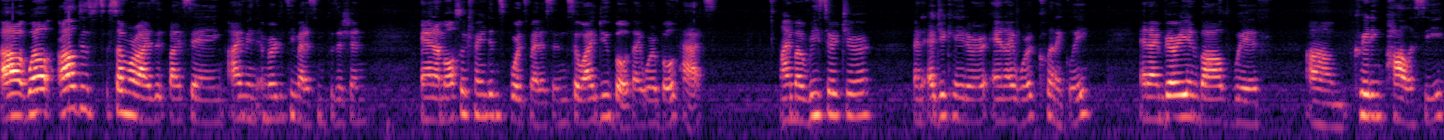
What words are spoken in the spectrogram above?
Uh, well, I'll just summarize it by saying I'm an emergency medicine physician and I'm also trained in sports medicine, so I do both. I wear both hats. I'm a researcher, an educator, and I work clinically. And I'm very involved with um, creating policy.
